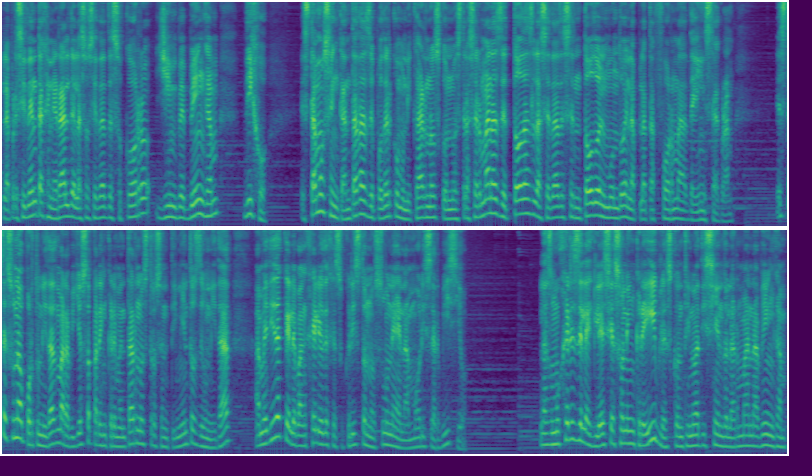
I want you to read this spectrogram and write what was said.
La presidenta general de la Sociedad de Socorro, Jim B. Bingham, dijo, Estamos encantadas de poder comunicarnos con nuestras hermanas de todas las edades en todo el mundo en la plataforma de Instagram. Esta es una oportunidad maravillosa para incrementar nuestros sentimientos de unidad a medida que el Evangelio de Jesucristo nos une en amor y servicio. Las mujeres de la iglesia son increíbles, continúa diciendo la hermana Bingham.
